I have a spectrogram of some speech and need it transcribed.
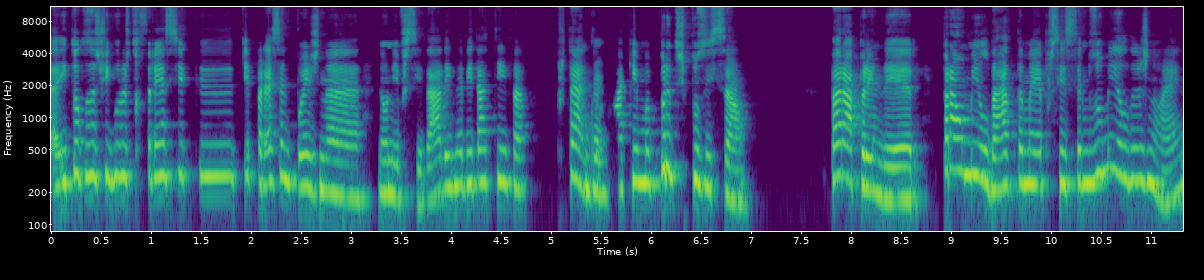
eh, e todas as figuras de referência que, que aparecem depois na, na, universidade e na vida ativa. Portanto, okay. há aqui uma predisposição para aprender, para a humildade também é preciso sermos humildes, não é? Uhum.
